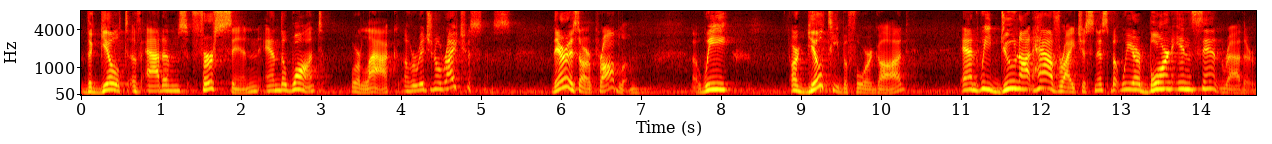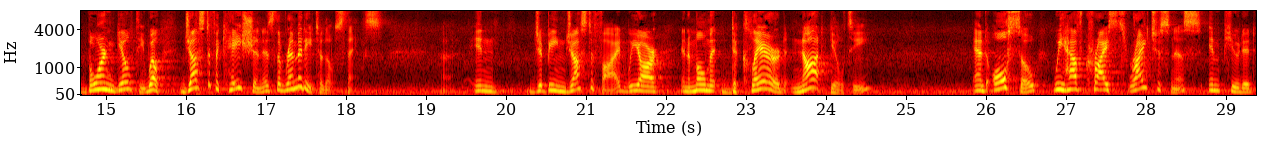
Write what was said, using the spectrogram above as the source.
the guilt of Adam's first sin and the want or lack of original righteousness. There is our problem. Uh, we are guilty before God, and we do not have righteousness, but we are born in sin, rather, born guilty. Well, justification is the remedy to those things. Uh, in being justified, we are in a moment declared not guilty, and also we have Christ's righteousness imputed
